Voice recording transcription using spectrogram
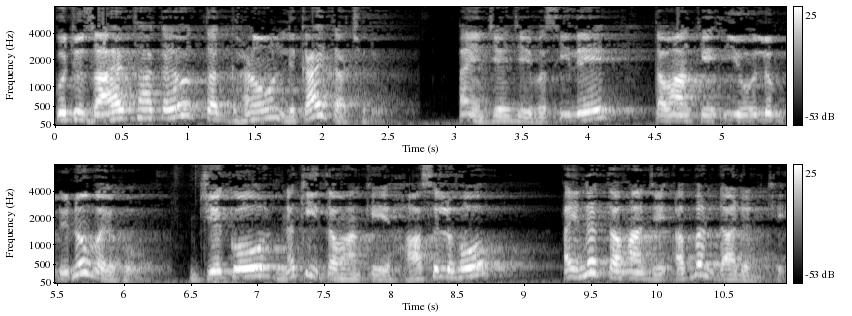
कुझु ज़ाहिर था कयो त घणो लिकाए था छॾियो ऐं जंहिंजे वसीले तव्हांखे इहो इल्मु ॾिनो वियो हो जेको न की तव्हांखे हासिल हो ۽ نه توهان جي ابن ڏاڏن کي.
